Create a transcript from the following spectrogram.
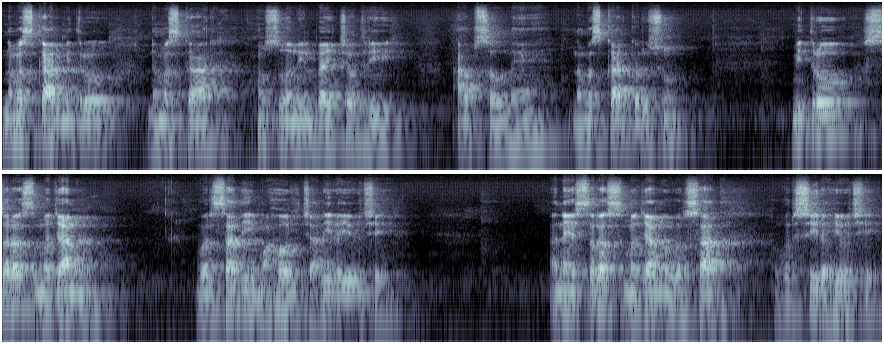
નમસ્કાર મિત્રો, નમસ્કાર. હું છું અનિલભાઈ ચૌધરી. આપ સૌને નમસ્કાર કરું છું. મિત્રો, સરસ મજાનું વરસાદી માહોલ ચાલી રહ્યો છે અને સરસ મજાનો વરસાદ વરસી રહ્યો છે.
